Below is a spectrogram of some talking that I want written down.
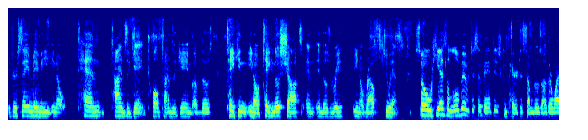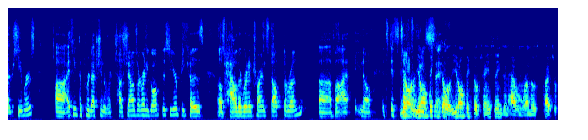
if you're saying maybe, you know, 10 times a game, 12 times a game of those taking, you know, taking those shots and in those, you know, routes to him. So he has a little bit of disadvantage compared to some of those other wide receivers. Uh, I think the production of touchdowns are going to go up this year because of how they're going to try and stop the run. Uh, but I, you know, it's it's tough for don't, you don't to think say. they'll you don't think they'll change things and have them run those types of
